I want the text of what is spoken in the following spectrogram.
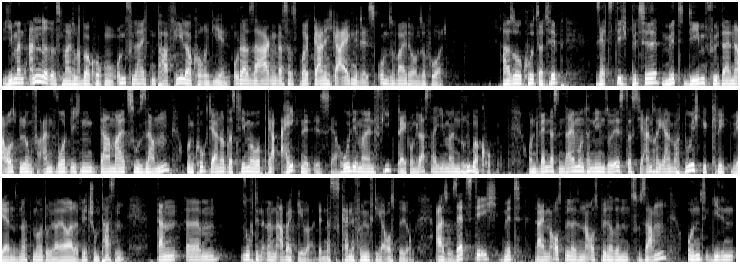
jemand anderes mal drüber gucken und vielleicht ein paar Fehler korrigieren oder sagen, dass das Projekt gar nicht geeignet ist und so weiter und so fort. Also kurzer Tipp, setz dich bitte mit dem für deine Ausbildung Verantwortlichen da mal zusammen und guck dir an, ob das Thema überhaupt geeignet ist. Ja, hol dir mal ein Feedback und lass da jemanden drüber gucken. Und wenn das in deinem Unternehmen so ist, dass die Anträge einfach durchgeklickt werden, so nach dem Motto, ja, ja, das wird schon passen, dann ähm, such den anderen Arbeitgeber, denn das ist keine vernünftige Ausbildung. Also setz dich mit deinem Ausbilder, deiner Ausbilderin zusammen und geh den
